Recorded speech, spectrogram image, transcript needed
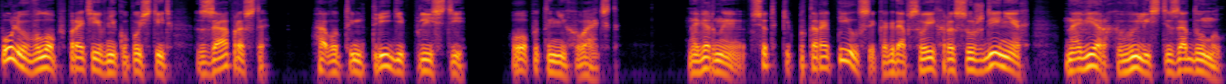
Пулю в лоб противнику пустить — запросто. А вот интриги плести опыта не хватит. Наверное, все таки поторопился, когда в своих рассуждениях наверх вылезти задумал.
